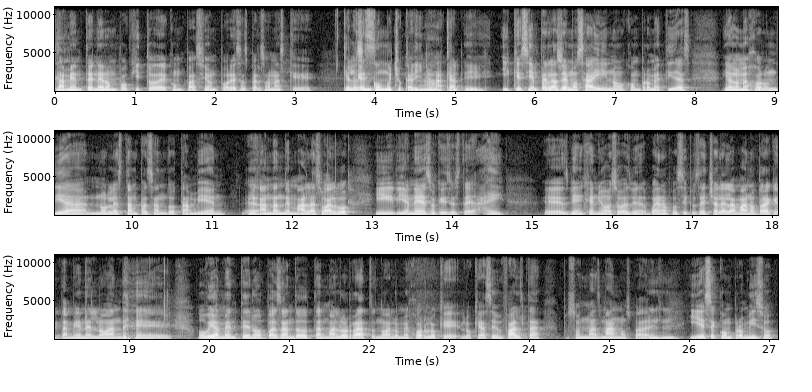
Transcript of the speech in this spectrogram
También tener un poquito de compasión por esas personas que, Que lo hacen es- con mucho cariño Ajá. y y que siempre Y las vemos ahí, ¿no? Comprometidas y a lo mejor un día no le están pasando tan bien, eh, andan de malas o algo y viene eso que dice usted, ay, es bien genioso, es bien, bueno, pues sí, pues échale la mano para que también él no ande, obviamente, no pasando tan malos ratos, ¿no? A lo mejor lo que, lo que hacen falta, pues son más manos, padre, y ese compromiso.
